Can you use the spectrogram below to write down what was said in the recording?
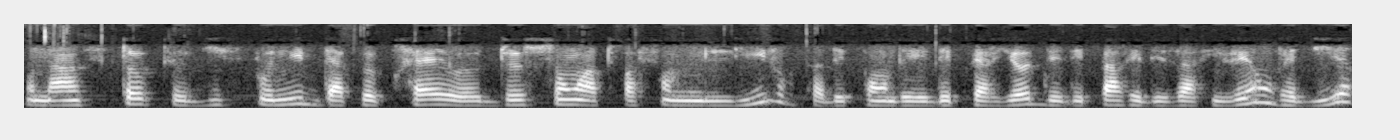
On a un stock disponible d'à peu près 200 euh, à 300 000 livres. Ça dépend des, des, périodes, des départs et des arrivées, on va dire.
